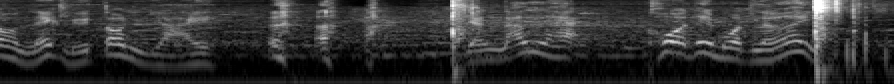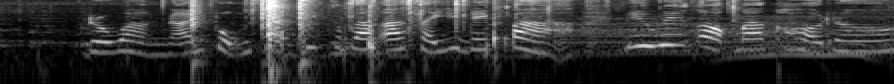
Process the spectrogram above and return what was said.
ต้นเล็กหรือต้นใหญ่ อย่างนั้นแหละ โค่นให้หมดเลย ระหว่างนั้นฝูงสัตว์ที่กำลังอาศัยอยู่ในป่า ได้วิ่งออกมาขอร้อง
